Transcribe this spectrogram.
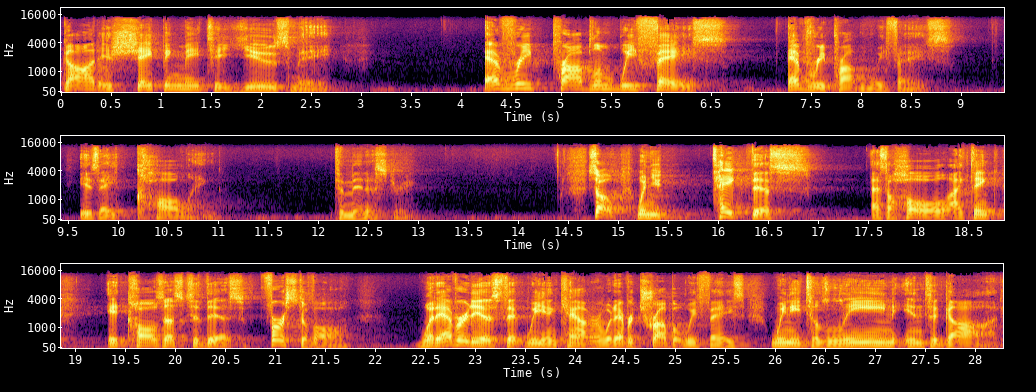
God is shaping me to use me. Every problem we face Every problem we face is a calling to ministry. So when you take this as a whole, I think it calls us to this. First of all, whatever it is that we encounter, whatever trouble we face, we need to lean into God.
